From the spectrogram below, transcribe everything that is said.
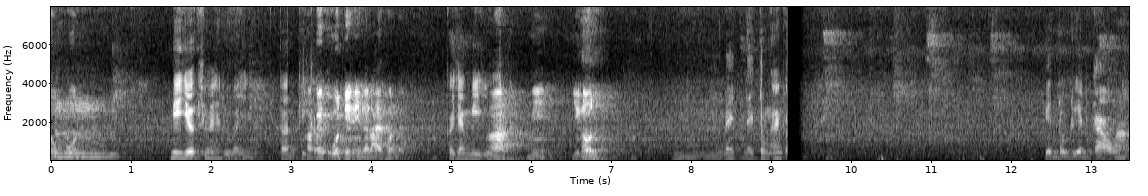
สมบูรณ์อืมมีเยอะใช่ไหมหรือว่ายังไงตอนที่ถ้าเขาไปขุดเดี๋ยวนี้ก็หลายคนแล้วก็ยังมีอยู่อ่าใช่ไหมมีอยู่โน่นอืมในในตรงนั้นก็ เป็นโรงเรียนเก่าอ่า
